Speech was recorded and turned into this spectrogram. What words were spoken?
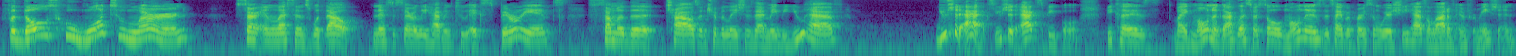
for those who want to learn certain lessons without necessarily having to experience some of the trials and tribulations that maybe you have you should ask. You should ask people because like Mona, God bless her soul. Mona is the type of person where she has a lot of information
